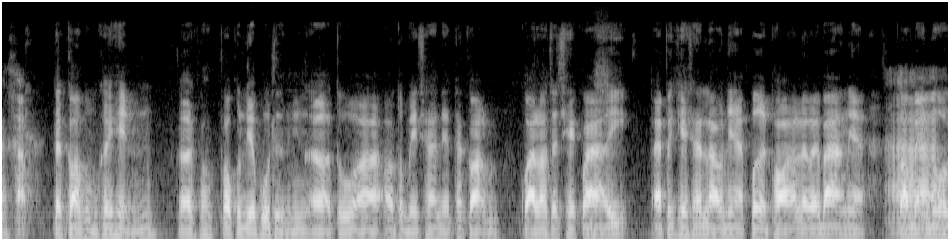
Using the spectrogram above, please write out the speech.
นะครับแต่ก่อนผมเคยเห็นเออพอพอคุณเดียพูดถึงเอ่อตัว automation เนี่ยแต่ก่อนกว่าเราจะเช็คว่าเอ้ย แอปพลิเคชันเราเนี่ยเปิด port อะไรไว้บ้างเนี่ยอ่าก็ manual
